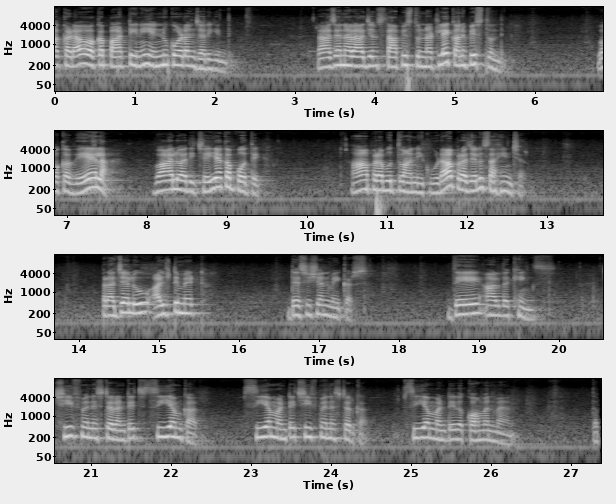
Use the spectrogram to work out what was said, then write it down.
అక్కడ ఒక పార్టీని ఎన్నుకోవడం జరిగింది. రాజన్న రాజ్యం స్థాపిస్తున్నట్లే కనిపిస్తుంది. ఒకవేళ వాళ్ళు అది చెయ్యకపోతే ఆ ప్రభుత్వాన్ని కూడా ప్రజలు సహించరు. ప్రజలు ultimate decision makers they are the kings chief minister అంటే సీఎం కాదు. సీఎం అంటే చీఫ్ మినిస్టర్ కాదు. సీఎం అంటే the common man the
